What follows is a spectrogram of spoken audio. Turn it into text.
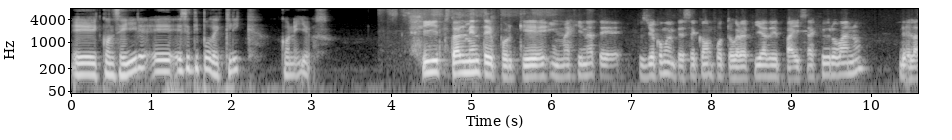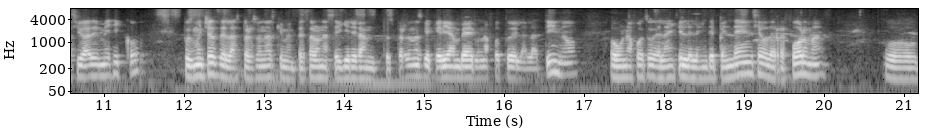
eh, conseguir eh, ese tipo de clic con ellos. Sí, totalmente, porque imagínate, pues yo como empecé con fotografía de paisaje urbano de la Ciudad de México, pues muchas de las personas que me empezaron a seguir eran pues personas que querían ver una foto de la Latino o una foto del Ángel de la Independencia o de Reforma o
